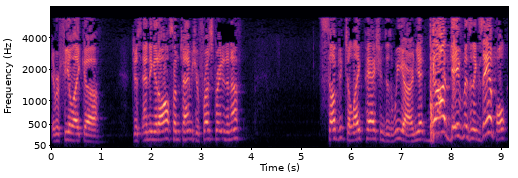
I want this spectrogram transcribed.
Ever feel like uh, just ending it all? Sometimes you're frustrated enough. Subject to like passions as we are, and yet God gave him as an example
